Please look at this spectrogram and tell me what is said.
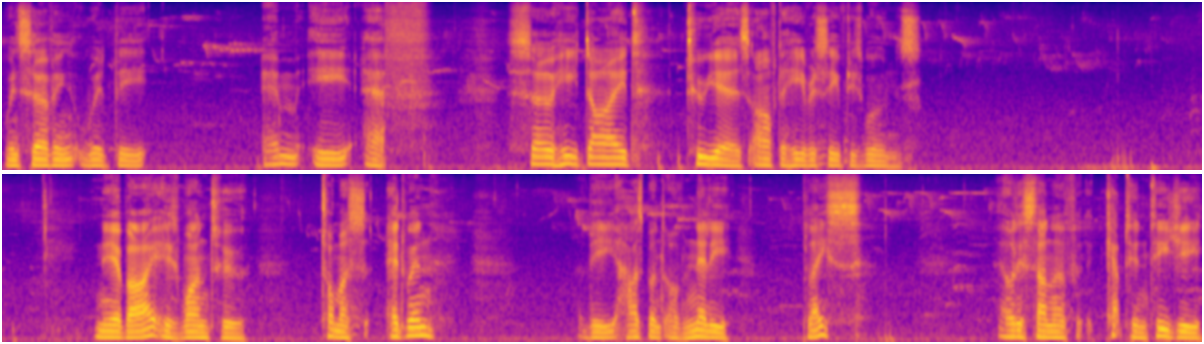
when serving with the MEF. So he died two years after he received his wounds. Nearby is one to Thomas Edwin, the husband of Nellie Place, eldest son of Captain T.G.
